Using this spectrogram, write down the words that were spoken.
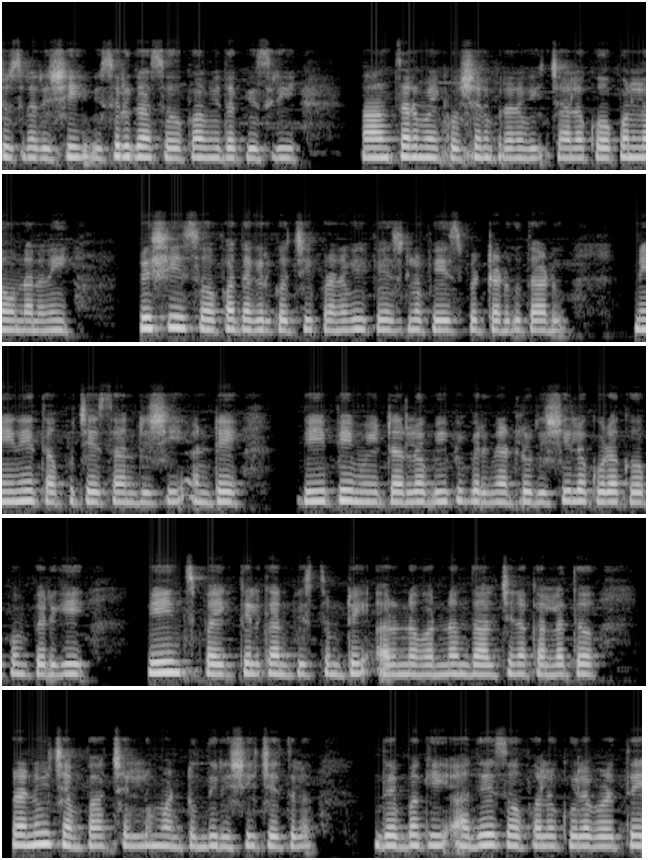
చూసిన రిషి విసురుగా సోఫా మీదకి విసిరి ఆన్సర్ మై క్వశ్చన్ ప్రణవి చాలా కోపంలో ఉన్నానని రిషి సోఫా దగ్గరికి వచ్చి ప్రణవి ఫేస్లో ఫేస్ పెట్టి అడుగుతాడు. నేనే తప్పు చేశాను రిషి అంటే బీపీ మీటర్లో బీపీ పెరిగినట్లు రిషిలో కూడా కోపం పెరిగి వీన్స్ పైకి తెలి కనిపిస్తుంటే అరుణ వర్ణం దాల్చిన కళ్ళతో ప్రణవి చెంప చెల్లుమంటుంది రిషి చేతిలో. దెబ్బకి అదే సోఫాలో కూలబడితే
